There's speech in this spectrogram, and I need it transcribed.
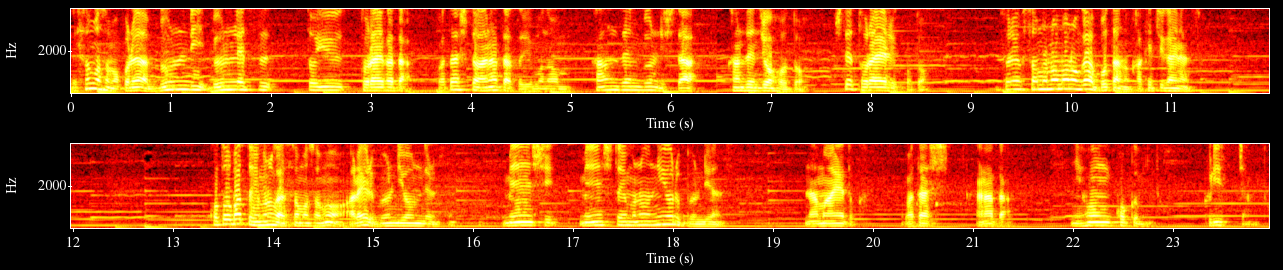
でそもそもこれは分離、分裂という捉え方。私とあなたというものを完全分離した完全情報として捉えること。それそのものがボタンの掛け違いなんですよ。言葉というものがそもそもあらゆる分離を生んでるんですね。名詞名詞というものによる分離なんです。名前とか私あなた。日本国民とかクリスチャンとか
